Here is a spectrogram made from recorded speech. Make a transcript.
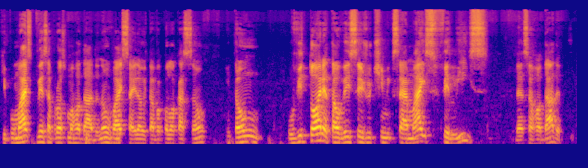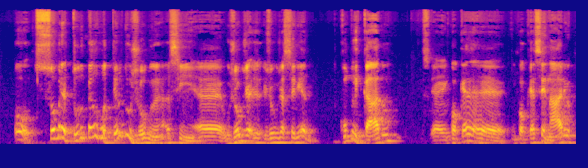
que por mais que vença a próxima rodada, não vai sair da oitava colocação. Então, o Vitória talvez seja o time que saia mais feliz dessa rodada. Pô, sobretudo pelo roteiro do jogo, né? Assim, é, o, jogo já, o jogo já seria complicado é, em, qualquer, é, em qualquer cenário.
